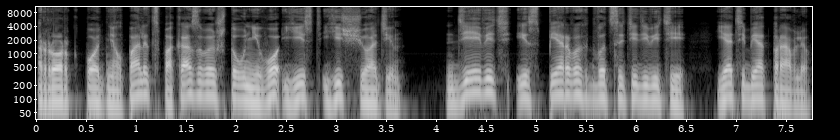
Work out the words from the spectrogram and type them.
Рорк поднял палец, показывая, что у него есть еще один. «Девять из первых двадцати девяти. Я тебе отправлю».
